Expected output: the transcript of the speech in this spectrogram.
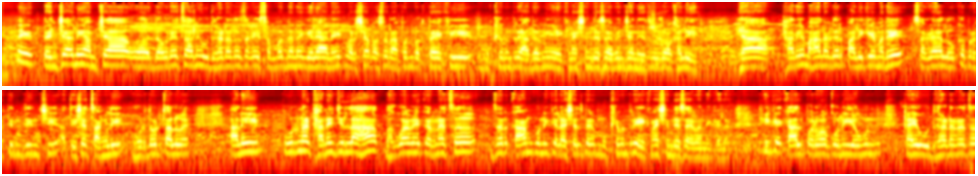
नाही त्यांच्या आणि आमच्या दौऱ्याचा आणि उद्घाटनाचा काही संबंध नाही. गेल्या अनेक वर्षापासून आपण बघताय की मुख्यमंत्री आदरणीय एकनाथ शिंदे साहेबांच्या नेतृत्वाखाली ह्या ठाणे महानगरपालिकेमध्ये सगळ्या लोकप्रतिनिधींची अतिशय चांगली घोडदौड चालू आहे. आणि पूर्ण ठाणे जिल्हा हा भगवामय करण्याचं जर काम कोणी केलं असेल तर मुख्यमंत्री एकनाथ शिंदे साहेबांनी केलं. ठीक आहे काल परवा कोणी येऊन काही उद्घाटनाचा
